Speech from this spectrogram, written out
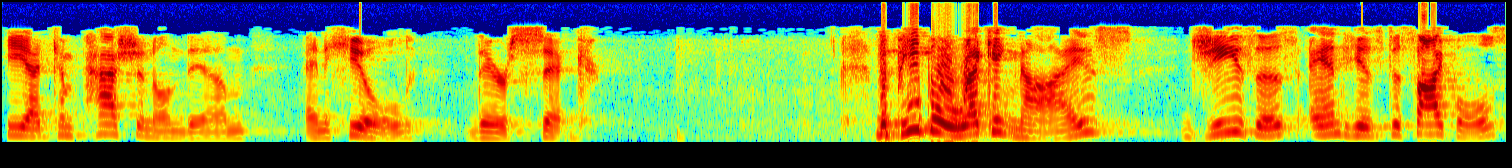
he had compassion on them and healed their sick. The people recognize Jesus and his disciples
